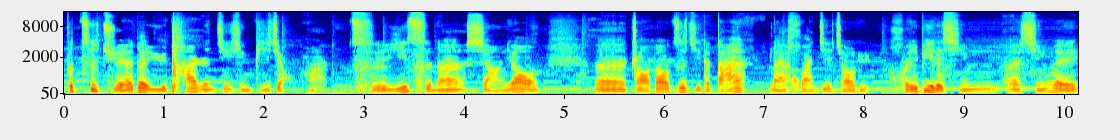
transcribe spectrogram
不自觉的与他人进行比较啊。此以此呢，想要，呃，找到自己的答案来缓解焦虑。回避的行呃行为，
